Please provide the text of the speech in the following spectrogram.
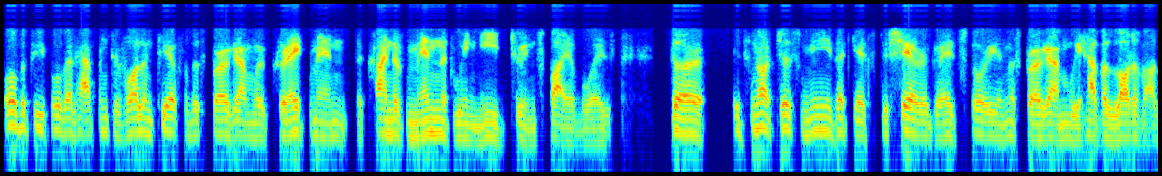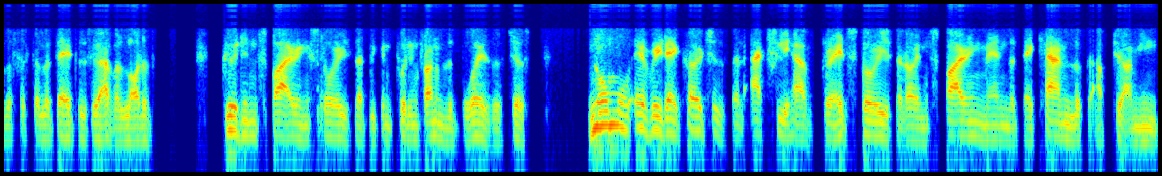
All the people that happen to volunteer for this program were great men, the kind of men that we need to inspire boys. So it's not just me that gets to share a great story in this program. We have a lot of other facilitators who have a lot of good, inspiring stories that we can put in front of the boys. It's just normal everyday coaches that actually have great stories that are inspiring men that they can look up to. I mean,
